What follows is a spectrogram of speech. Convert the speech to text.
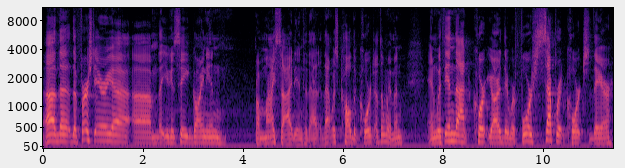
uh, the, the first area um, that you can see going in from my side into that, that was called the Court of the Women. And within that courtyard, there were four separate courts there.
